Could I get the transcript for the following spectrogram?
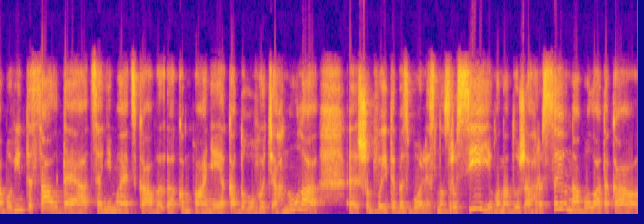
або Вінтесал Деа, це німецька е, компанія, яка довго тягнула, е, щоб вийти безболісно з Росії. Вона дуже агресивна, була така,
